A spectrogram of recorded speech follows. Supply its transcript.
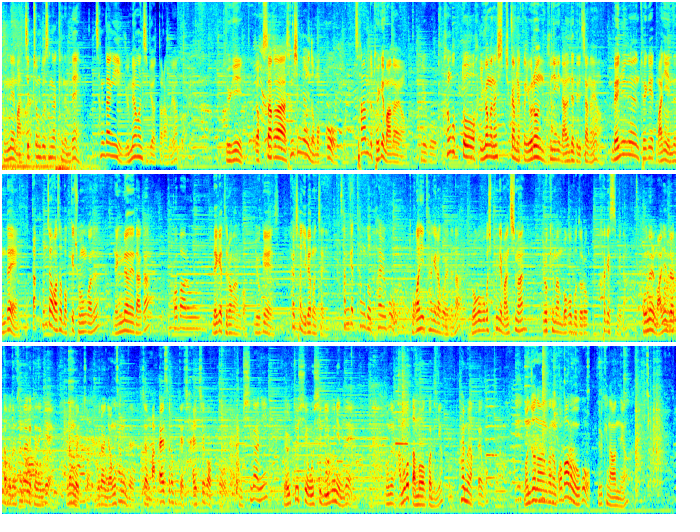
동네 맛집 정도 생각했는데 상당히 유명한 집이었더라고요. 여기 역사가 30년이 넘었고 사람도 되게 많아요. 그리고 한국도 유명한 한식집감 약간 이런 분위기 나는 데들 있잖아요. 메뉴는 되게 많이 있는데 딱 혼자 와서 먹기 좋은 거는 냉면에다가 꿔바로 4개 들어간 거. 요게 8,200원짜리. 삼계탕도 팔고 도가니탕이라고 해야 되나? 먹어보고 싶은 게 많지만 이렇게만 먹어보도록 하겠습니다. 돈을 많이 들였다고 좀 생각이 드는 게 이런 거 있죠. 이런 영상들 진짜 맛깔스럽게 잘 찍었고 지금 시간이 12시 52분인데 오늘 아무것도 안 먹었거든요. 탈모약 빼고. 먼저 나온 거는 꿔바로우고 이렇게 나왔네요.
